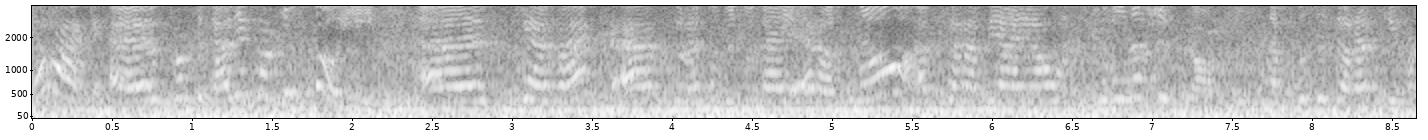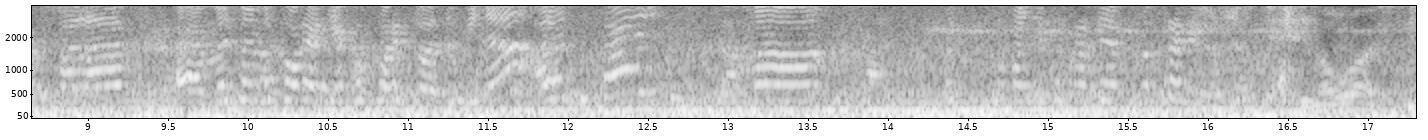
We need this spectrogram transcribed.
Tak, e, Portugalia korkiem stoi. E, z drzewek, e, które sobie tutaj rosną, e, przerabiają dosłownie na wszystko. Na buty, torebki, portfele. E, my znamy korek jako korek do do wina, ale tutaj ma zastosowanie tak naprawdę no, prawie że wszędzie. No właśnie.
